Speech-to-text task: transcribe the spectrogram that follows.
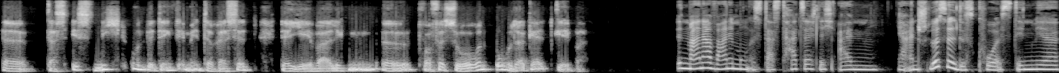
äh, das ist nicht unbedingt im Interesse der jeweiligen äh, Professoren oder Geldgeber. In meiner Wahrnehmung ist das tatsächlich ein, ja, ein Schlüsseldiskurs, den wir,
